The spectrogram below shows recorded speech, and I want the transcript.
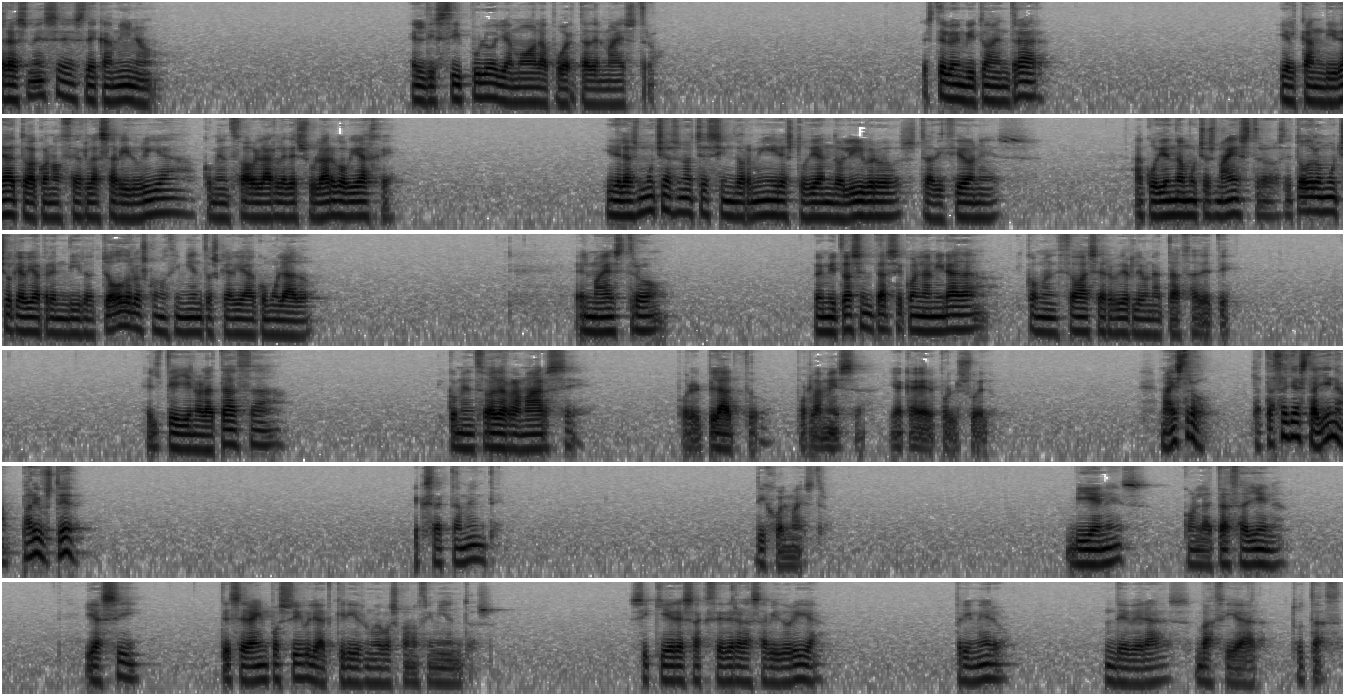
Tras meses de camino, el discípulo llamó a la puerta del maestro. Este lo invitó a entrar y el candidato a conocer la sabiduría comenzó a hablarle de su largo viaje y de las muchas noches sin dormir estudiando libros, tradiciones, acudiendo a muchos maestros, de todo lo mucho que había aprendido, todos los conocimientos que había acumulado. El maestro lo invitó a sentarse con la mirada y comenzó a servirle una taza de té. El té llenó la taza y comenzó a derramarse por el plato, por la mesa y a caer por el suelo. Maestro, la taza ya está llena, pare usted. Exactamente, dijo el maestro. Vienes con la taza llena y así te será imposible adquirir nuevos conocimientos. Si quieres acceder a la sabiduría, primero deberás vaciar tu taza.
